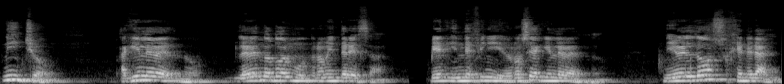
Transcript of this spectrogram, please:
Nicho. ¿A quién le vendo? Le vendo a todo el mundo, no me interesa. Bien, indefinido, no sé a quién le vendo. Nivel 2, general.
